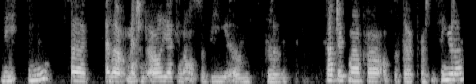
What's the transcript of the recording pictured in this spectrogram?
The u, uh, as I mentioned earlier, can also be um, the subject marker of the third person singular.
